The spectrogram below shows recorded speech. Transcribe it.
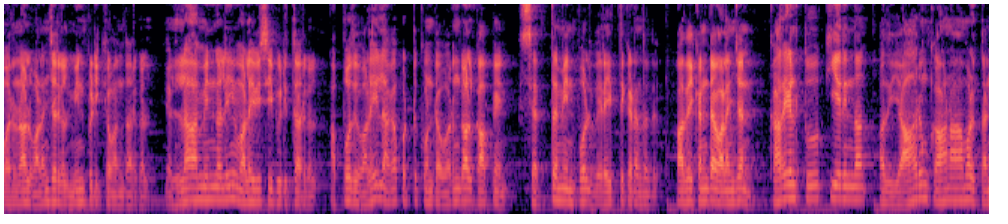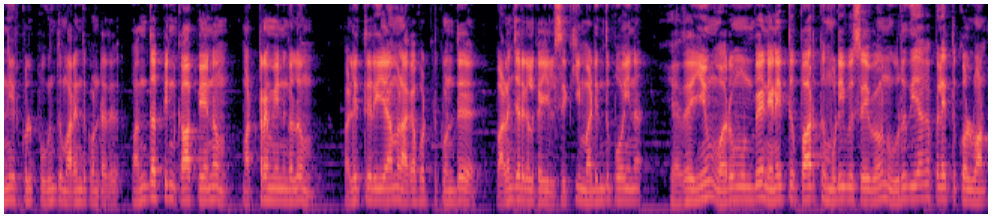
மறுநாள் வளைஞர்கள் மீன் பிடிக்க வந்தார்கள். எல்லா மீன்களையும் வலை வீசி பிடித்தார்கள். அப்போது வலையில் அகப்பட்டு கொண்ட வருங்கால் காப்பேன் செத்த மீன் போல் விரைத்து கிடந்தது. அதை கண்ட வளைஞன் கரையில் தூக்கி எறிந்தான். அது யாரும் காணாமல் தண்ணீருக்குள் புகுந்து மறைந்து கொண்டது. வந்த பின் காப்பேனும் மற்ற மீன்களும் வழி தெரியாமல் அகப்பட்டு கொண்டு வளைஞர்கள் கையில் சிக்கி மடிந்து போயின. எதையும் வரும் முன்பே நினைத்து பார்த்து முடிவு செய்பவன் உறுதியாக பிழைத்துக் கொள்வான்.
